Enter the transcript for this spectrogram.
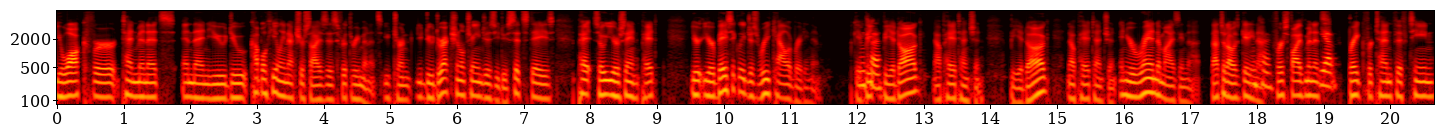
you walk for 10 minutes and then you do a couple heeling exercises for 3 minutes. You turn you do directional changes, you do sit stays. Pay, so you're saying it, you're you're basically just recalibrating him. Okay, Okay. Be, be a dog, now pay attention. Be a dog, now pay attention. And you're randomizing that. That's what I was getting Okay. at. First 5 minutes, Yep. break for 10, 15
